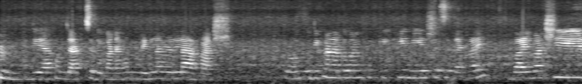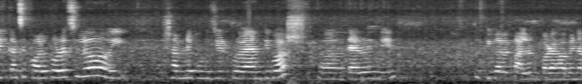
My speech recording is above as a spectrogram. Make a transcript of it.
দিয়ে এখন যাচ্ছে দোকানে, এখন মেঘলা মেঘলা আকাশ। তো মুদিখানা দোকান থেকে কী কী নিয়ে এসেছে দেখাই। বাই মাসির কাছে কল করেছিল ওই সামনে গুরুজির প্রয়াণ দিবস তেরোই মে। তো কীভাবে পালন করা হবে না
